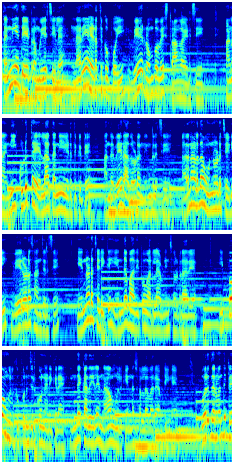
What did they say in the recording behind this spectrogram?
தண்ணியை தேடுற முயற்சியில் நிறைய இடத்துக்கு போய் வேர் ரொம்பவே ஸ்ட்ராங் ஆயிடுச்சு. ஆனா நீ கொடுத்த எல்லா தண்ணியும் எடுத்துக்கிட்டு அந்த வேர் அதோட நின்றுச்சு. அதனாலதான் உன்னோட செடி வேரோட சாஞ்சிருச்சு. என்னோட செடிக்கு எந்த பாதிப்பும் வரல அப்படின்னு சொல்றாரு. இப்போ உங்களுக்கு புரிஞ்சிருக்கும்னு நினைக்கிறேன். இந்த கதையில நான் உங்களுக்கு என்ன சொல்ல வரேன் அப்படின்னு. ஒருத்தர் வந்துட்டு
